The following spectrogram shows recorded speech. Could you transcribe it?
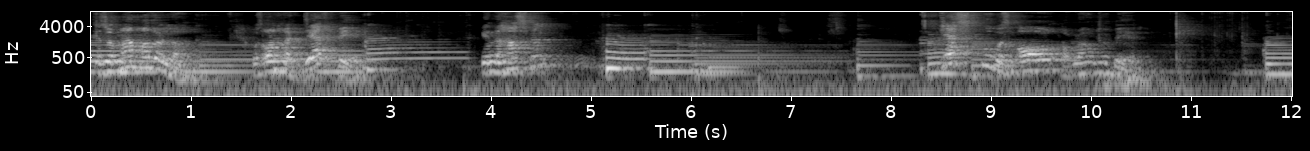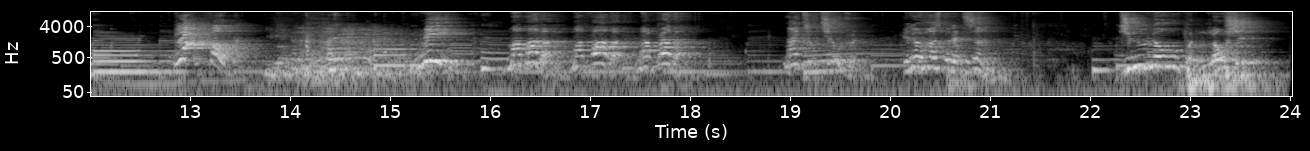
Because when my mother in law was on her deathbed in the hospital, guess who was all around her bed? Black folk! Me, my mother, my father, my brother, my two children, and her husband and son. Do you know who put lotion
